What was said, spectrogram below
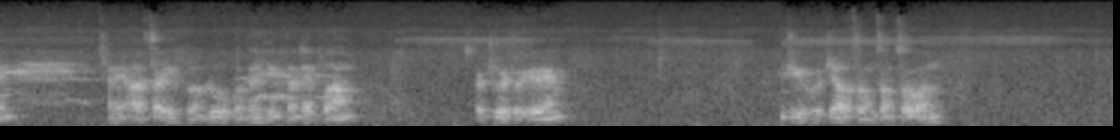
งให้อาศัยความรู้ความได้ยินความได้ฟังก็ช่วยตัวเอง ที่พระเจ้าทรงสอนสอนป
